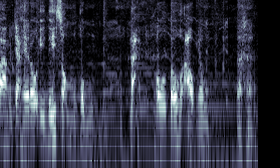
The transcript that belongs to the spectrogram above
បាទម្ចាស់ hero ED សុំកុំដាក់អូតូអោបខ្ញុំប្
